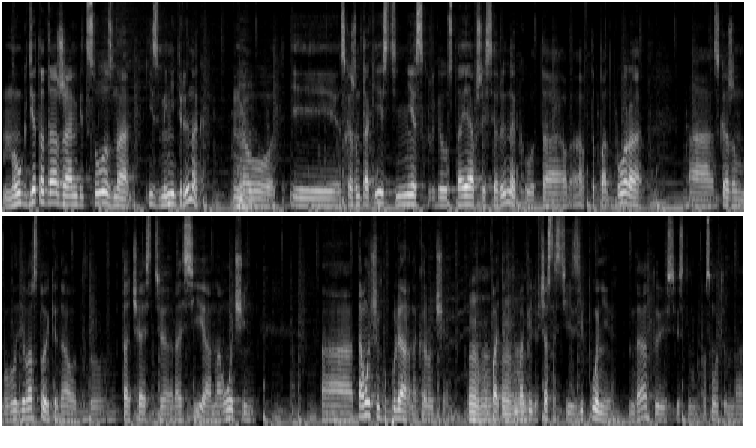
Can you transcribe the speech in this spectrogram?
ну, где-то даже амбициозно изменить рынок. Вот. И, скажем так, есть несколько устоявшийся рынок вот, а, автоподбора, а, скажем, во Владивостоке, да, вот э, та часть России, она очень а, там очень популярно, короче, покупать автомобили, в частности, из Японии, да, то есть, если мы посмотрим на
